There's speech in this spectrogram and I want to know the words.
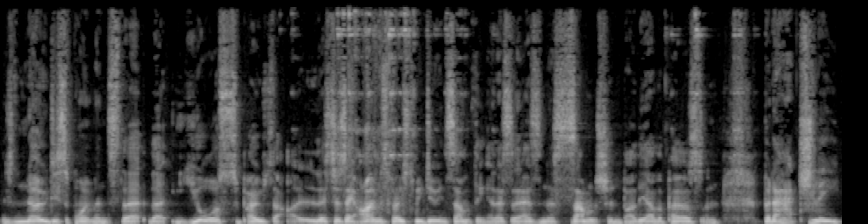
There's no disappointments that, that you're supposed to, let's just say I'm supposed to be doing something and as, as an assumption by the other person, but actually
